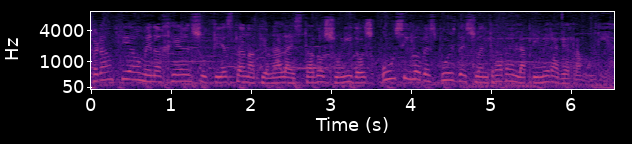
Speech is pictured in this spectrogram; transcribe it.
Francia homenajea en su fiesta nacional a Estados Unidos un siglo después de su entrada en la Primera Guerra Mundial.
